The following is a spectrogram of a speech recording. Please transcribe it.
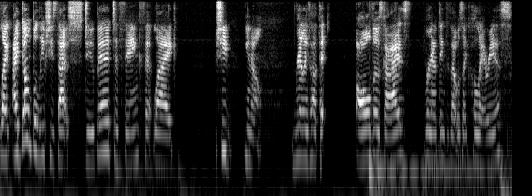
like I don't believe she's that stupid to think that like she, you know, really thought that all those guys were gonna think that that was like hilarious.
